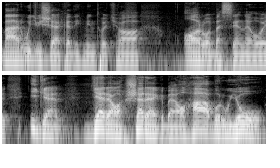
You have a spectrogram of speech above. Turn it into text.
bár úgy viselkedik, mint hogyha arról beszélne, hogy igen, gyere a seregbe, a háború jó,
